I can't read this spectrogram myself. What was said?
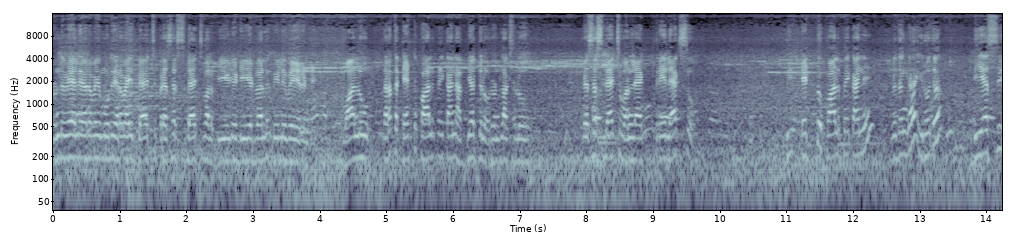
రెండు వేల ఇరవై మూడు ఇరవై ఐదు బ్యాచ్ ప్రెషర్స్ బ్యాచ్ వాళ్ళు బీఈడి డిఎడ్ వాళ్ళు రిలీవ్ అయ్యారండి. వాళ్ళు తర్వాత టెట్ క్వాలిఫై కానీ అభ్యర్థులు రెండు లక్షలు freshers batch one lakh three lakhs. TET qualify కానీ విధంగా ఈరోజు డిఎస్సి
